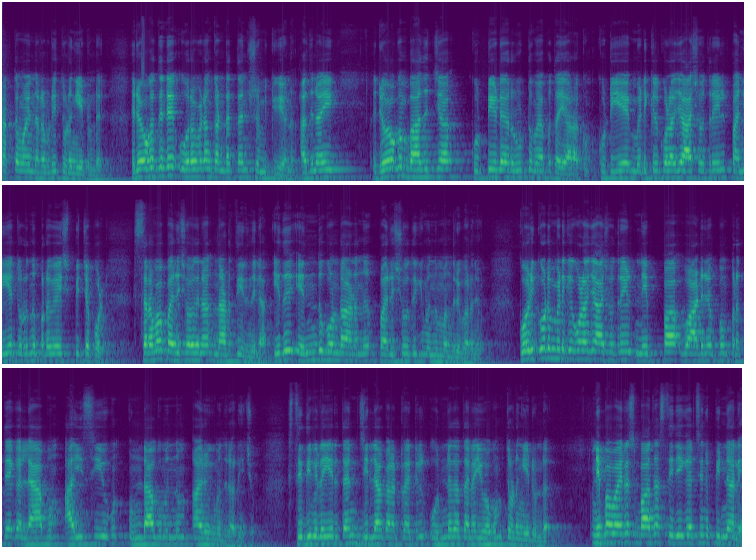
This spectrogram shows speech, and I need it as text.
ശക്തമായ നടപടി തുടങ്ങിയിട്ടുണ്ട്. രോഗത്തിന്റെ ഉറവിടം കണ്ടെത്താൻ ശ്രമിക്കുകയാണ്. അതിനായി രോഗം ബാധിച്ച കുട്ടിയുടെ റൂട്ട് മാപ്പ് തയ്യാറാക്കും. കുട്ടിയെ മെഡിക്കൽ കോളേജ് ആശുപത്രിയിൽ പനിയെ തുടർന്ന് പ്രവേശിപ്പിച്ചപ്പോൾ സ്രവ പരിശോധന നടത്തിയിരുന്നില്ല. ഇത് എന്തുകൊണ്ടാണെന്ന് പരിശോധിക്കുമെന്നും മന്ത്രി പറഞ്ഞു. കോഴിക്കോട് മെഡിക്കൽ കോളേജ് ആശുപത്രിയിൽ നിപ്പ വാർഡിനൊപ്പം പ്രത്യേക ലാബും ഐ സിയുവും ഉണ്ടാകുമെന്നും ആരോഗ്യമന്ത്രി അറിയിച്ചു. സ്ഥിതി വിലയിരുത്താൻ ജില്ലാ കളക്ടറേറ്റിൽ ഉന്നതതല യോഗം തുടങ്ങിയിട്ടുണ്ട്. നിപ വൈറസ് ബാധ സ്ഥിരീകരിച്ചതിന് പിന്നാലെ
